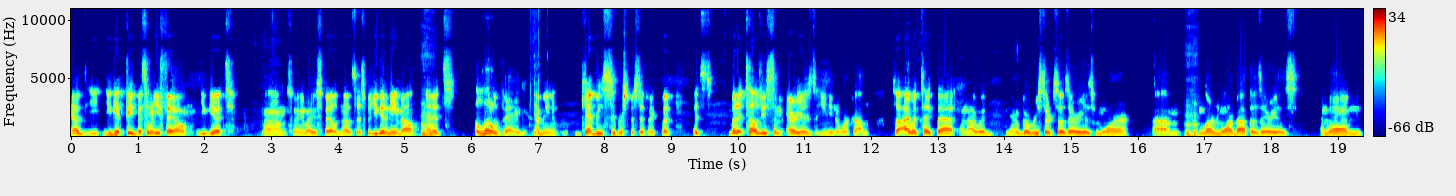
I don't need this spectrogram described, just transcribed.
you know you get feedback. So when you fail, you get um, so anybody who's failed knows this, but you get an email mm-hmm. and it's a little vague. I mean, can't be super specific, but it's but it tells you some areas that you need to work on. So I would take that and I would, you know, go research those areas more, um, mm-hmm. learn more about those areas. And then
